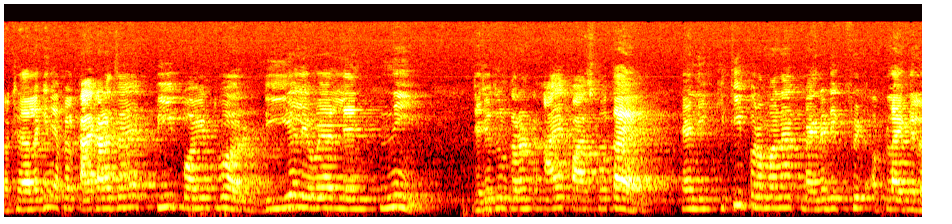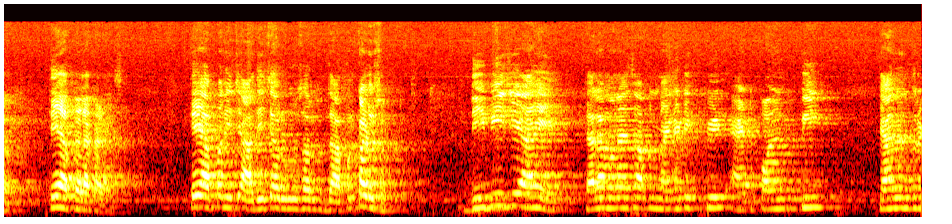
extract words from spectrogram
लक्षात आलं की नाही? आपल्याला काय काढायचं आहे? पी पॉईंटवर डी एल एवढ्या लेंथनी ज्याच्यातून करंट आय पास होत आहे त्यांनी किती प्रमाणात मॅग्नेटिक फील्ड अप्लाय केलं ते आपल्याला काढायचं ते आपण याच्या आधीच्या रूनुसार सुद्धा आपण काढू शकतो. डी बी जे आहे त्याला म्हणायचं आपण magnetic field at point P त्यानंतर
